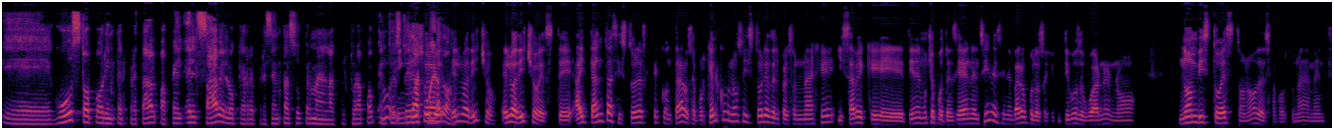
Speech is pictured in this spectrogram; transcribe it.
eh, gusto por interpretar al papel. Él sabe lo que representa Superman en la cultura pop, entonces estoy de acuerdo. Él, lo ha dicho, él lo ha dicho, este, hay tantas historias que contar, o sea, porque él conoce historias del personaje y sabe que tiene mucho potencial en el cine, sin embargo, pues los ejecutivos de Warner no, no han visto esto, ¿no? Desafortunadamente.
